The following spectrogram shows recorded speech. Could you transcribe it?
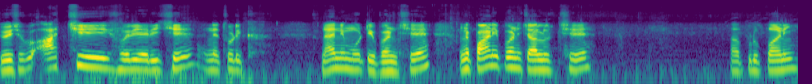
જોઈ શકો આછી વરિયાળી છે અને થોડીક નાની મોટી પણ છે અને પાણી પણ ચાલુ જ છે. આપણું પાણી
